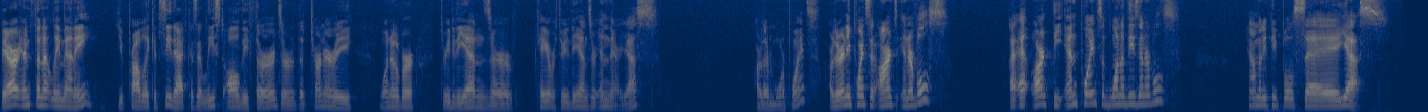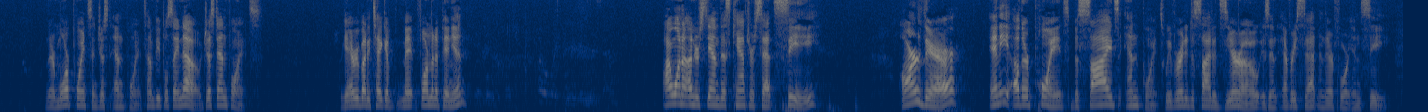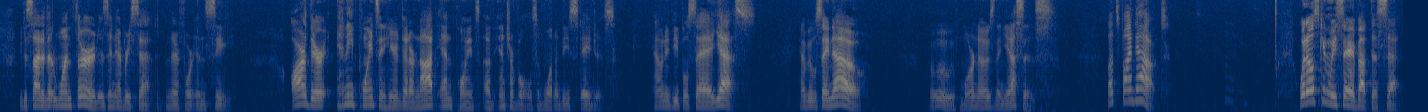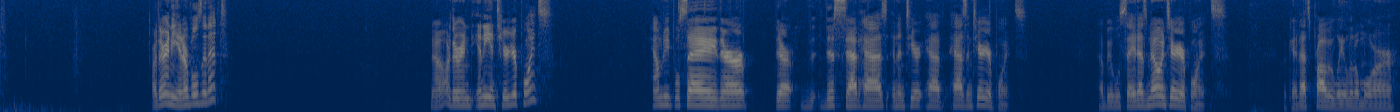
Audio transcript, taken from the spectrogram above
There are infinitely many. You probably could see that because at least all the thirds or the ternary 1 over 3 to the n's or k over 3 to the n's are in there, yes? Are there more points? Are there any points that aren't intervals? Uh, aren't the endpoints of one of these intervals? How many people say yes? There are more points than just endpoints. How many people say no, just endpoints? Okay, everybody take a form an opinion. I want to understand this Cantor set C. Are there any other points besides endpoints? We've already decided 0 is in every set and therefore in C. We decided that one third is in every set and therefore in C. Are there any points in here that are not endpoints of intervals of one of these stages? How many people say yes? How many people say no? Ooh, more no's than yeses. Let's find out. What else can we say about this set? Are there any intervals in it? No? Are there any interior points? How many people say there, there, th this set has, an interior, have, has interior points? Many people say it has no interior points? Okay, that's probably a little more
